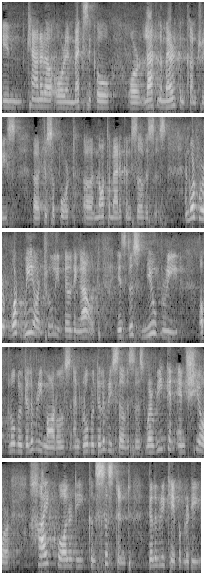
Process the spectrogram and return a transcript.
in Canada or in Mexico or Latin American countries uh, to support uh, North American services. And what, we're, what we are truly building out is this new breed of global delivery models and global delivery services where we can ensure high quality, consistent delivery capability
